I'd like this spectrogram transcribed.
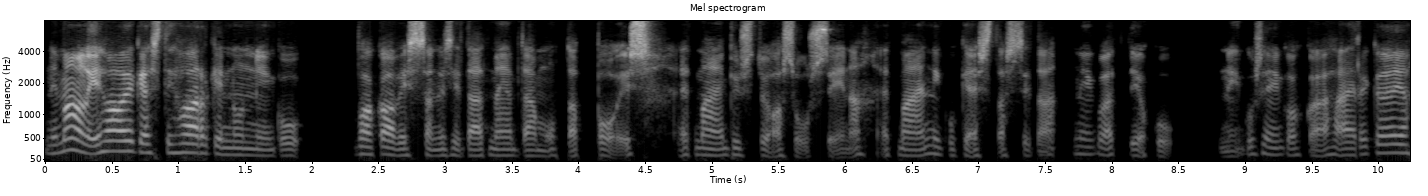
niin mä olin ihan oikeasti harkinnut niin kuin vakavissani sitä, että meidän pitää muuttaa pois. Että mä en pysty asumaan siinä. Että mä en niin kuin kestä sitä, niin kuin, että joku niin kuin siinä koko ajan häiriköi. Ja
